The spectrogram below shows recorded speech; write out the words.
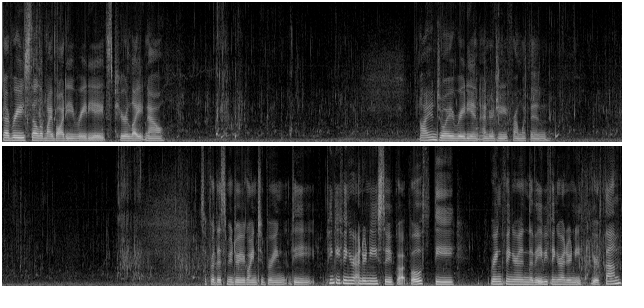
Every cell of my body radiates pure light now. I enjoy radiant energy from within. So for this mudra, you're going to bring the pinky finger underneath. So you've got both the ring finger and the baby finger underneath your thumb.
